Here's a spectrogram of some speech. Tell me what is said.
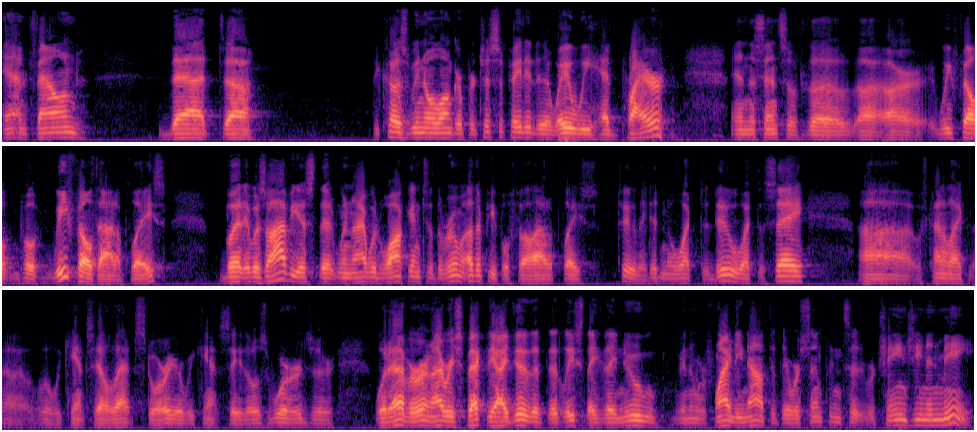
and found that uh, because we no longer participated in the way we had prior, in the sense of the uh, our we felt we felt out of place, but it was obvious that when I would walk into the room, other people fell out of place too. They didn't know what to do, what to say. Uh, it was kind of like, uh, well, we can't tell that story, or we can't say those words, or whatever. And I respect the idea that at least they, they knew and were finding out that there were some things that were changing in me.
